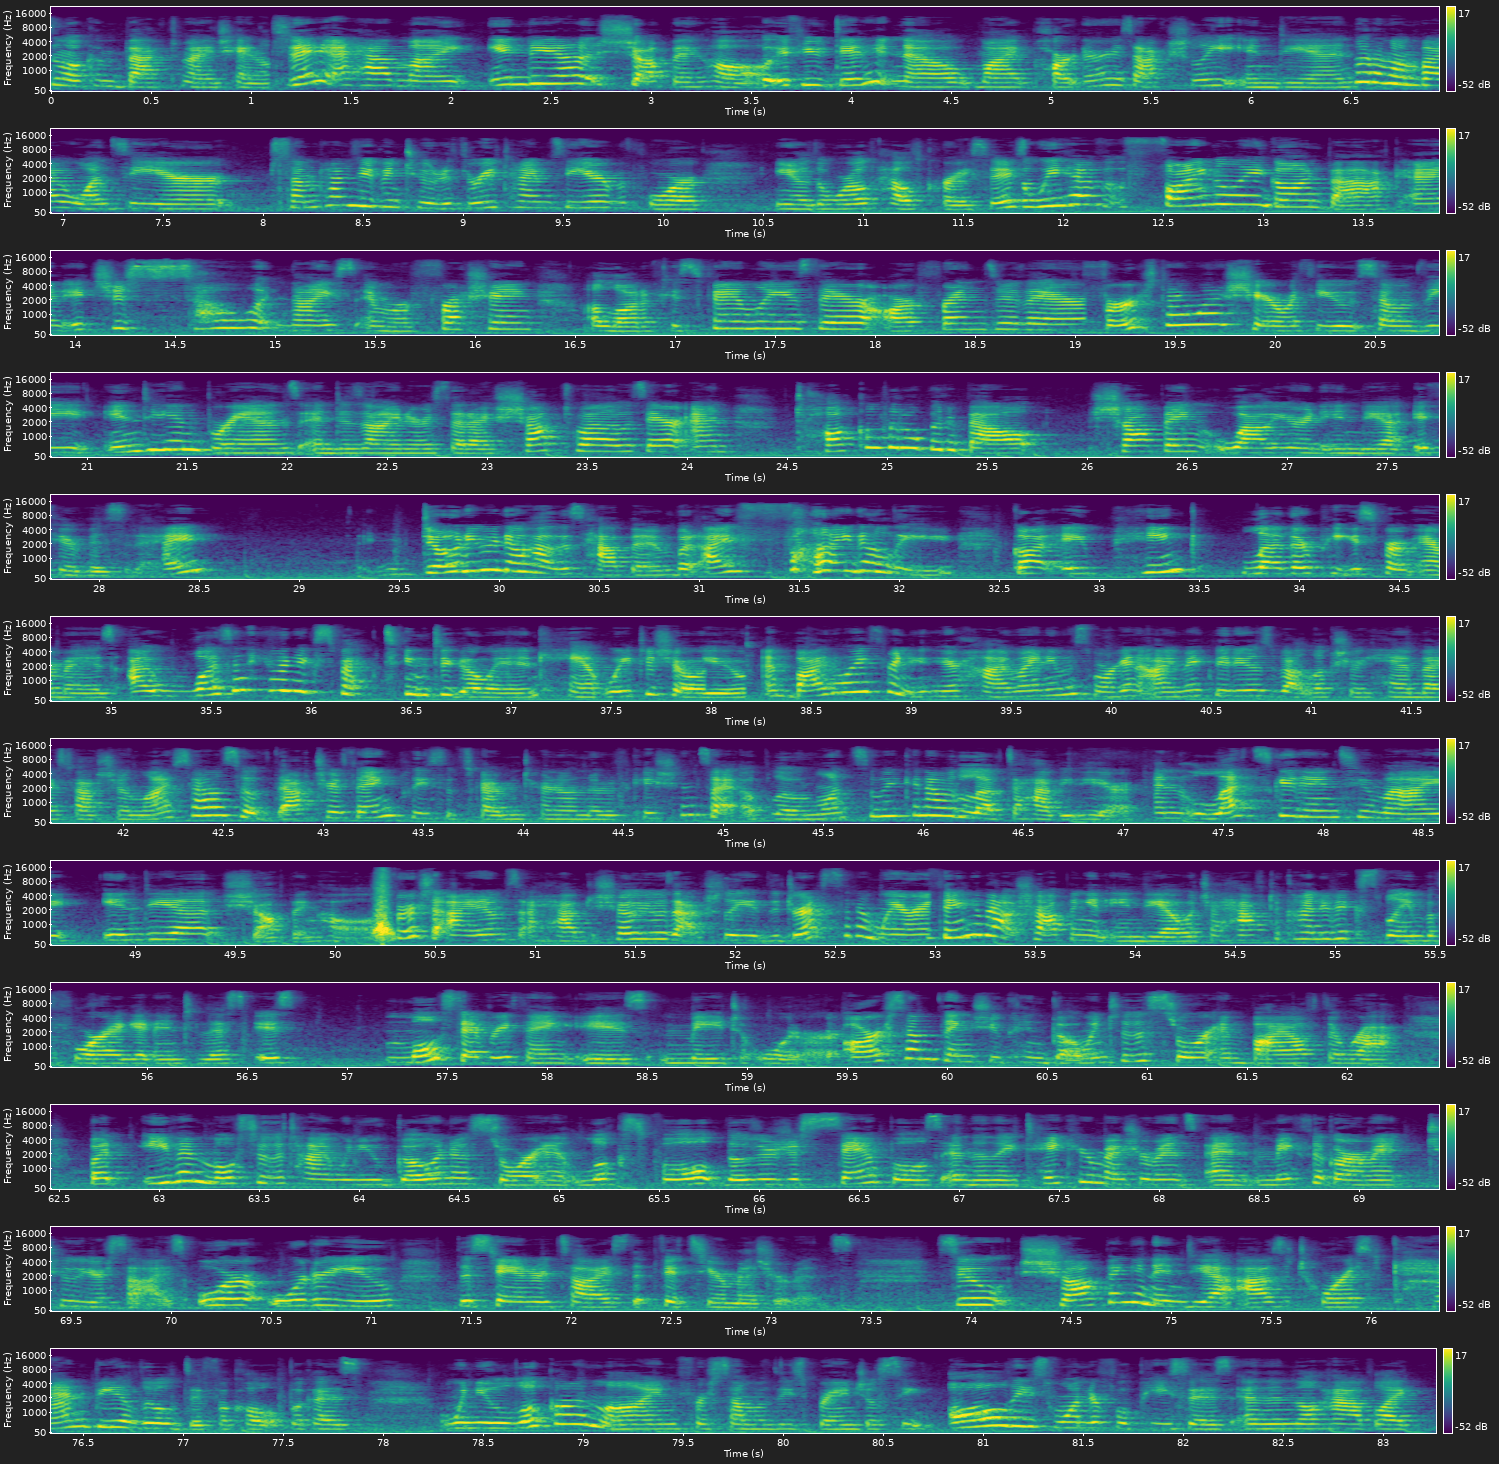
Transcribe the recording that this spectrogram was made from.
and welcome back to my channel. Today I have my India shopping haul. If you didn't know, my partner is actually Indian. Go to Mumbai once a year, sometimes even two to three times a year before, you know, the world health crisis. So we have finally gone back and it's just so nice and refreshing. A lot of his family is there, our friends are there. First, I want to share with you some of the Indian brands and designers that I shopped while I was there and talk a little bit about shopping while you're in India if you're visiting. I don't even know how this happened, but I finally got a pink leather piece from Hermes. I wasn't even expecting to go in. Can't wait to show you. And by the way, if you're new here, hi, my name is Morgan. I make videos about luxury handbags, fashion, and lifestyle. So if that's your thing, please subscribe and turn on notifications. I upload once a week and I would love to have you here. And let's get into my India shopping haul. First items I have to show you is actually the dress that I'm wearing. The thing about shopping in India, which I have to kind of explain before I get into this, is most everything is made to order. There are some things you can go into the store and buy off the rack, but even most of the time when you go in a store and it looks full, those are just samples and then they take your measurements and make the garment to your size or order you the standard size that fits your measurements. So shopping in India as a tourist can be a little difficult because when you look online for some of these brands, you'll see all these wonderful pieces and then they'll have like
